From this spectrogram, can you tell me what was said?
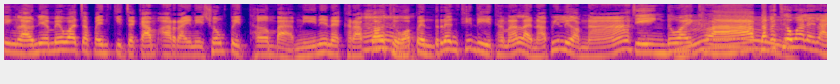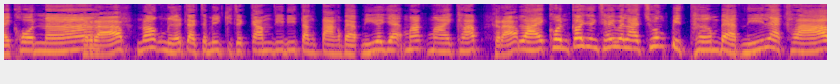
ริง ๆ แล้วเนี่ยไม่ว่าจะเป็นกิจกรรมอะไรในช่วงปิดเทอมแบบนี้เนี่ยนะครับอืมก็ถือว่าเป็นเรื่องที่ดีทั้งนั้นแหละนะพี่เหลือมนะ จริงด้วยครับอืมแล้วก็เชื่อว่าหลาย ๆ คนนะครับ นอกเหนือจากจะมีกิจกรรมดีๆ ต่าง ๆ แบบนี้เยอะแยะมากมายครับครับ หลายคนก็ยังใช้เวลาช่วงปิดเทอมแบบนี้แหละครับ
